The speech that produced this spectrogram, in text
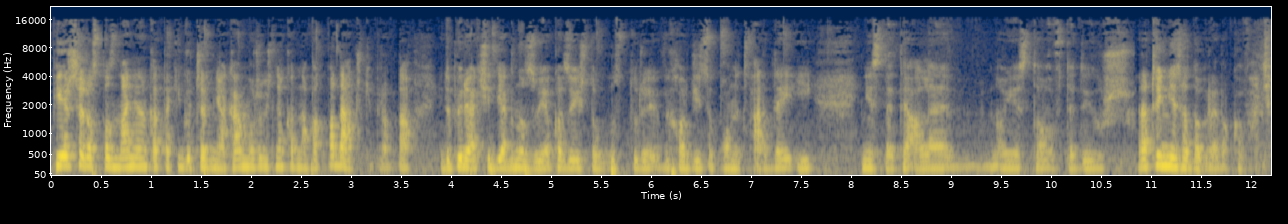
pierwsze rozpoznanie na takiego czerniaka może być na przykład napad padaczki, prawda? I dopiero jak się diagnozuje, okazuje się, że to guz, który wychodzi z opony twardej i niestety, ale no, jest to wtedy już raczej nie za dobre rokowanie.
